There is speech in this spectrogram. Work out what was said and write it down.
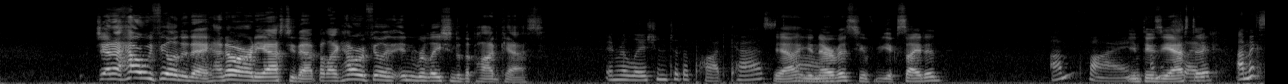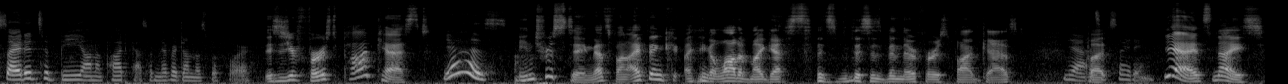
Jenna, how are we feeling today? I know I already asked you that, but like, how are we feeling in relation to the podcast? In relation to the podcast. Yeah, you um, nervous? You, you excited? I'm fine. You I'm enthusiastic? excited. I'm excited to be on a podcast. I've never done this before. This is your first podcast. Yes. Interesting. That's fun. I think I think a lot of my guests this, this has been their first podcast. Yeah. But- it's exciting. Yeah, it's nice.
